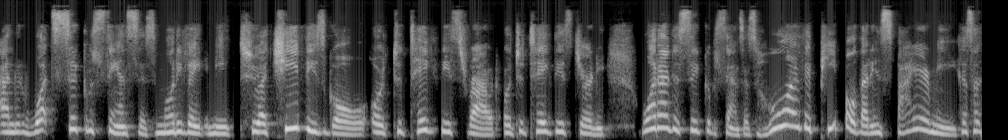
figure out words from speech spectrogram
And what circumstances motivate me to achieve this goal or to take this route or to take this journey? What are the circumstances? Who are the people that inspire me? Because uh,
